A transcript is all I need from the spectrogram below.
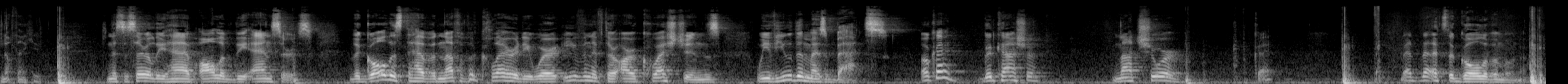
no thank you, to necessarily have all of the answers. The goal is to have enough of a clarity where even if there are questions, we view them as bats. Okay, good kasha. Not sure. Okay? That, that's the goal of Amuna.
